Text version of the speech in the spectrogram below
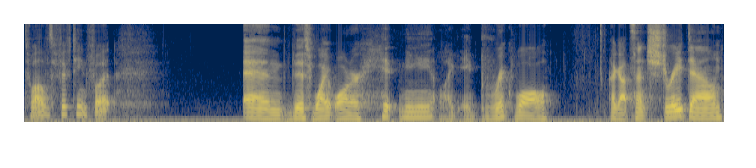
12 to 15 foot and this white water hit me like a brick wall. I got sent straight down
